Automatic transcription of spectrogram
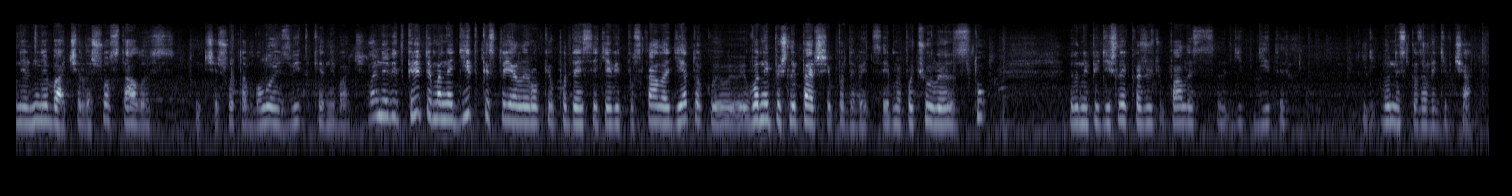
Не, не бачили, що сталося, чи що там було, і звідки не бачили. У мене відкрите, у мене дітки стояли років по 10, я відпускала діток, вони пішли перші подивитися. І ми почули стук, вони підійшли, кажуть, упали діти. Вони сказали дівчата.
